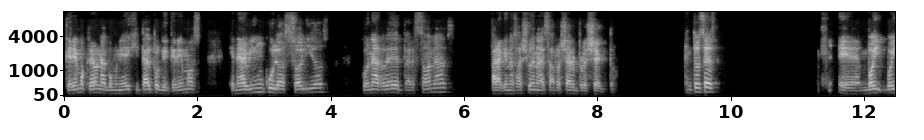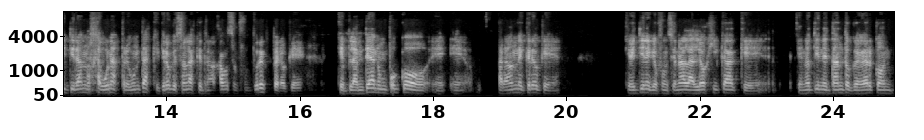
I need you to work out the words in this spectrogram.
crear una comunidad digital porque queremos generar vínculos sólidos con una red de personas para que nos ayuden a desarrollar el proyecto? Entonces, eh, voy, voy tirando algunas preguntas que creo que son las que trabajamos en Futurex, pero que, que plantean un poco eh, eh, para dónde creo que, que, hoy tiene que funcionar la lógica, que, que no tiene tanto que ver con,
